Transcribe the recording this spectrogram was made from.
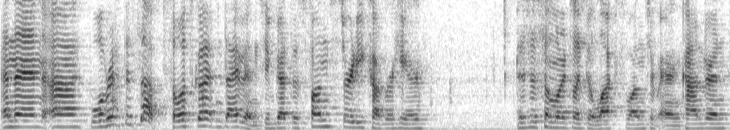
and then uh, we'll wrap this up. So let's go ahead and dive in. So you've got this fun sturdy cover here. This is similar to like the Luxe ones from Erin Condren.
